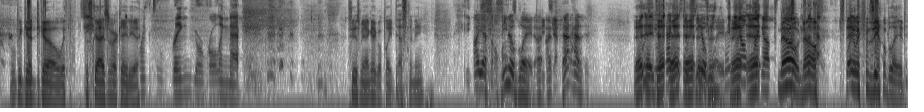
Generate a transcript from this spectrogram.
we'll be good to go with the Skies of Arcadia. going to wring your rolling neck. Excuse me, I gotta go play Destiny. I hate Oh yes, so much. Xenoblade. I, I, Degenerate. that had Eh, Who's eh, the eh, antagonist of eh, eh, Xenoblade? Maybe don't eh, bring up. No, things that no. happened. Stay away from Xenoblade.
